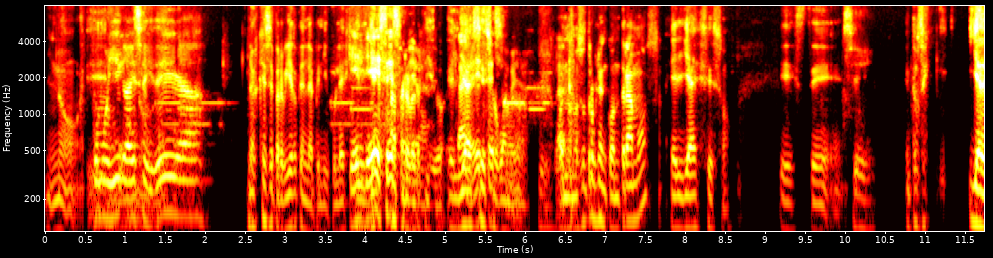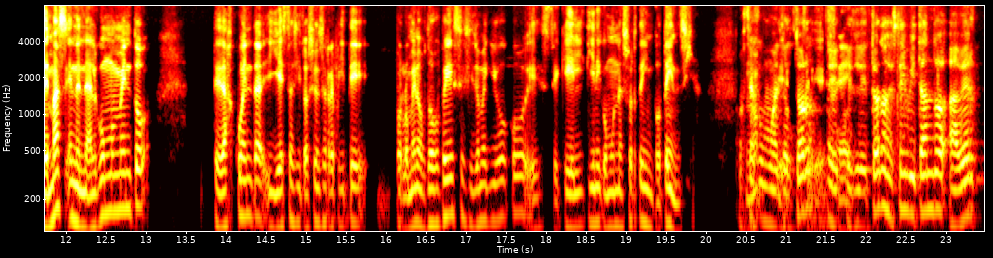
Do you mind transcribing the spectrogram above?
No. ¿Cómo llega a esa idea? No es que se pervierte en la película, es que él, ya es eso. Pervertido. Él ya es, eso. cuando, cuando, nosotros lo encontramos, él ya es eso. Este, sí. Entonces, y además en, algún momento te das cuenta, y esta situación se repite por lo menos dos veces, si yo me equivoco, este, que él tiene como una suerte de impotencia. O sea, como el doctor, este, el, lector nos está invitando a ver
